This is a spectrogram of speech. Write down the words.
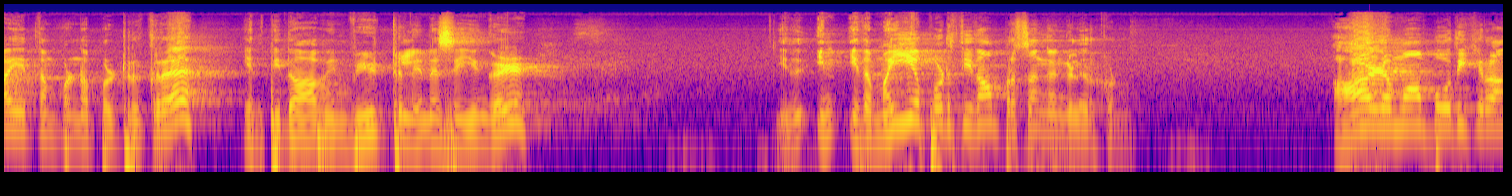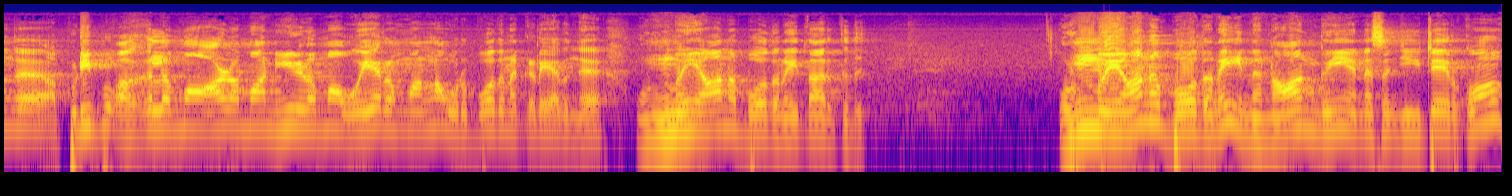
ஆயத்தம் பண்ணப்பட்டிருக்கிற என் பிதாவின் வீட்டில் என்ன செய்யுங்கள்? இது இதை மையப்படுத்தி தான் பிரசங்கங்கள் இருக்கணும். ஆழமாக போதிக்கிறாங்க. அப்படி போ- ஆழமாக நீளமாக நீளமா உயரமாலாம் ஒரு போதனை கிடையாதுங்க. உண்மையான போதனை தான் இருக்குது. உண்மையான போதனை இந்த நான்கையும் என்ன செஞ்சுக்கிட்டே இருக்கும்?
